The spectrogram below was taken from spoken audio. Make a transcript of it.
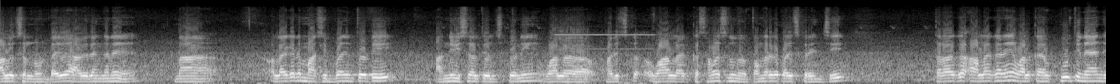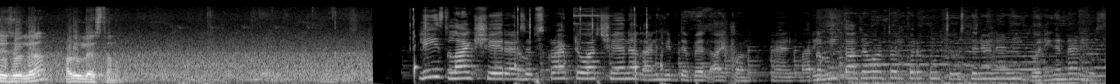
ఆలోచనలు ఉంటాయి. ఆ విధంగానే నా అలాగనే మా సిబ్బందితోటి అన్ని విషయాలు తెలుసుకొని వాళ్ళ పరిష్క వాళ్ళ యొక్క సమస్యలను తొందరగా పరిష్కరించి తర్వాత అలాగనే వాళ్ళకి పూర్తి న్యాయం చేసేలా అడుగులేస్తాను please like share and subscribe to our channel and hit the bell icon అండ్ మరిన్ని తాజా వార్తల కొరకు చూస్తూనే ఉండండి. గోనిగండ న్యూస్.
